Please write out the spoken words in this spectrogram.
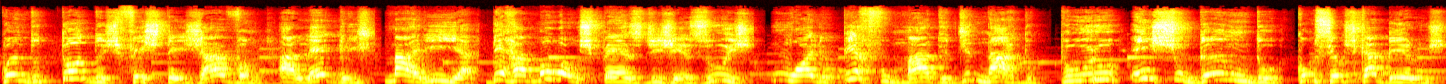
quando todos festejavam alegres, Maria derramou aos pés de Jesus um óleo perfumado de nardo puro, enxugando com seus cabelos.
